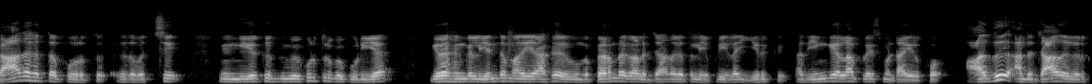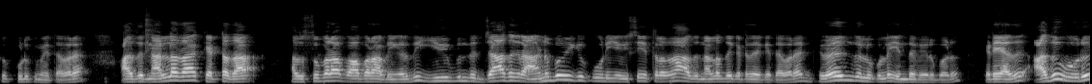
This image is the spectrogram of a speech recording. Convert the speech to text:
ஜாதகத்த பொறுத்து இத வச்சு இங்க இருக்க இங்க குடுத்துருக்கக்கூடிய கிரகங்கள் எந்த மாதிரியாக இவங்க பிறந்த கால ஜாதகத்துல எப்படியெல்லாம் இருக்கு, அது எங்கெல்லாம் பிளேஸ்மெண்ட் ஆகியிருக்கோ, அது அந்த ஜாதகருக்கு குடுக்குமே தவிர, அது நல்லதா, கெட்டதா, அது சுபரா, பாபரா அப்படிங்கிறது இந்த ஜாதகர் அனுபவிக்கக்கூடிய விஷயத்துல தான் அது நல்லது, கெட்டது இருக்கே தவிர, கிரகங்களுக்குள்ள எந்த வேறுபாடும் கிடையாது. அது ஒரு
